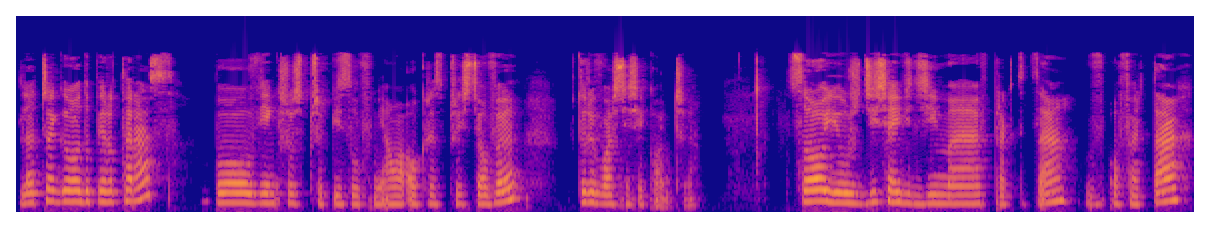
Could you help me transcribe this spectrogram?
Dlaczego dopiero teraz? Bo większość przepisów miała okres przejściowy, który właśnie się kończy. Co już dzisiaj widzimy w praktyce, w ofertach,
